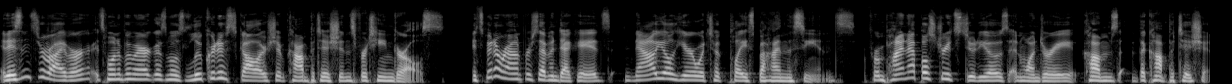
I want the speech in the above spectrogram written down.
It isn't Survivor, it's one of America's most lucrative scholarship competitions for teen girls. It's been around for seven decades. Now you'll hear what took place behind the scenes. From Pineapple Street Studios and Wondery comes The Competition.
